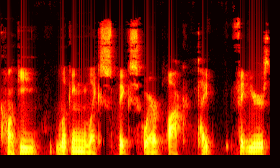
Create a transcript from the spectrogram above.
clunky looking like big square block type figures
